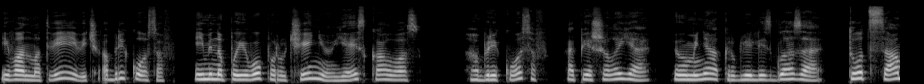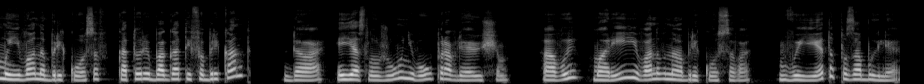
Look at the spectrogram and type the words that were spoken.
Иван Матвеевич Абрикосов. Именно по его поручению я искал вас. Абрикосов? Опешила я и у меня округлились глаза. Тот самый Иван Абрикосов, который богатый фабрикант? Да, и я служу у него управляющим. А вы Мария Ивановна Абрикосова. Вы и это позабыли?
